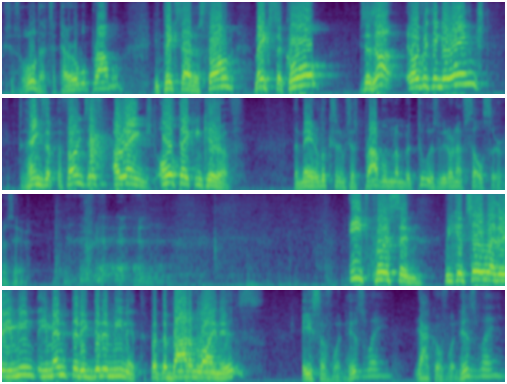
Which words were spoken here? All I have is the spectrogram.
He says, Oh, that's a terrible problem. He takes out his phone, makes a call. He says, Oh, everything arranged? He hangs up the phone. Says, Arranged, all taken care of. The mayor looks at him and says, Problem number two is we don't have cell service here. Each person we could say whether he, mean, he meant that he didn't mean it, but the bottom line is Esav went his way, Yaakov went his way,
